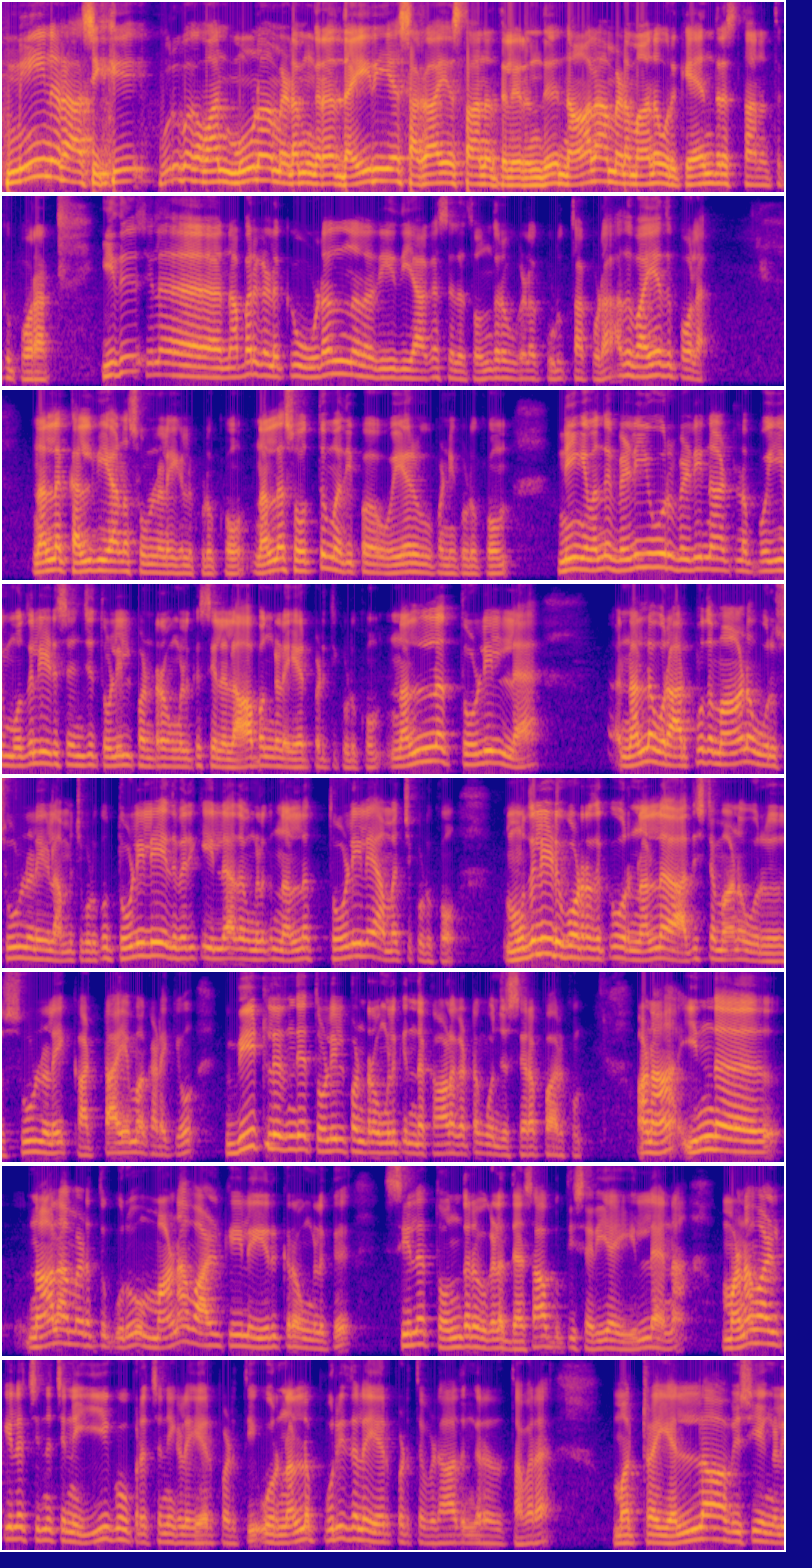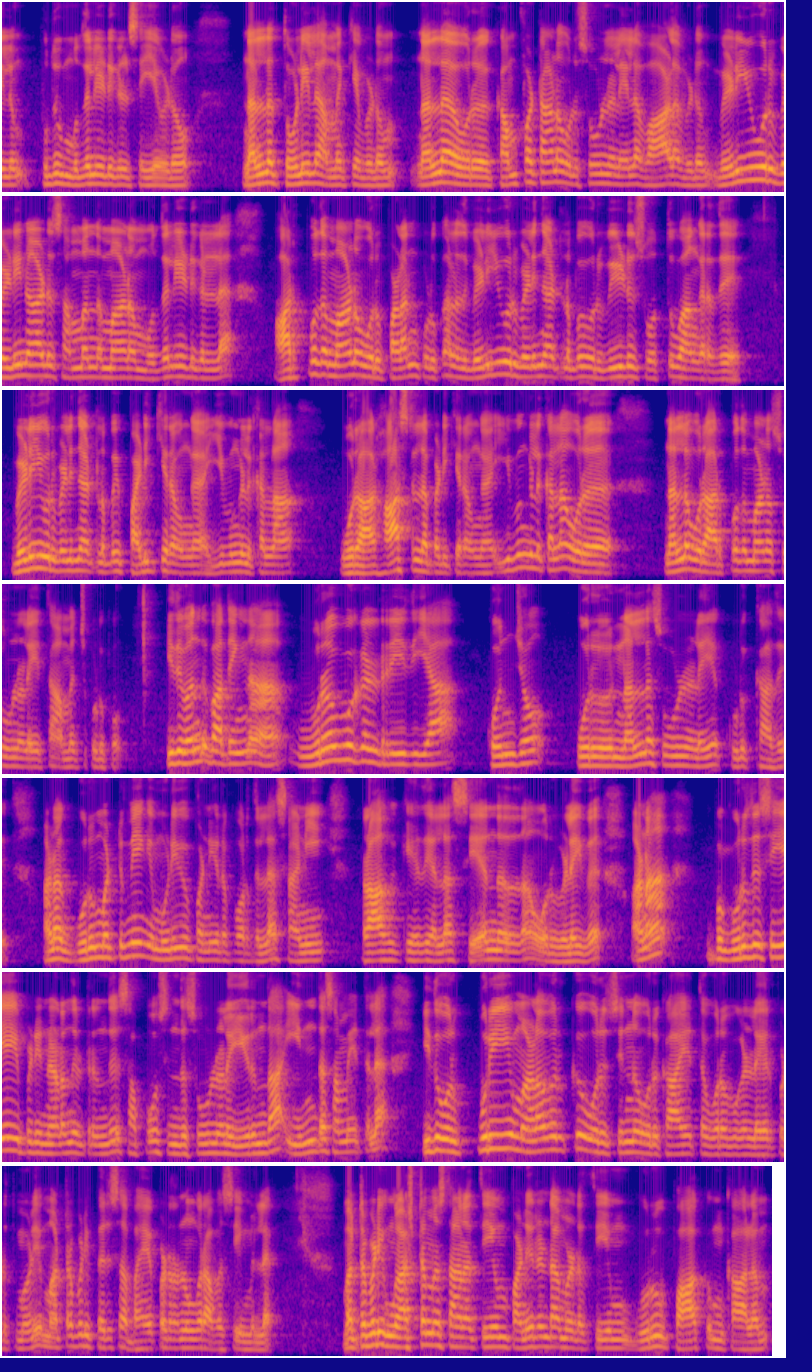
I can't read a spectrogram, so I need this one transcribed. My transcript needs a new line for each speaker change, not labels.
மீன ராசிக்கு குரு பகவான் மூணாம் இடம்ங்கிற தைரிய சகாய ஸ்தானத்திலிருந்து நாலாம் இடமான ஒரு கேந்திர ஸ்தானத்துக்கு போகிறார் இது சில நபர்களுக்கு உடல்நல ரீதியாக சில தொந்தரவுகளை கொடுத்தா கூட அது வயது போல. நல்ல கல்வியான சூழ்நிலைகள் கொடுக்கும். நல்ல சொத்து மதிப்பை உயர்வு பண்ணி கொடுக்கும். நீங்கள் வந்து வெளியூர் வெளிநாட்டில் போய் முதலீடு செஞ்சு தொழில் பண்ணுறவங்களுக்கு சில லாபங்களை ஏற்படுத்தி கொடுக்கும். நல்ல தொழிலில் நல்ல ஒரு அற்புதமான ஒரு சூழ்நிலைகளை அமைச்சு கொடுக்கும். தொழிலே இது வரைக்கும் இல்லாதவங்களுக்கு நல்ல தொழிலே அமைச்சு கொடுக்கும். முதலீடு போடுறதுக்கு ஒரு நல்ல அதிர்ஷ்டமான ஒரு சூழ்நிலை கட்டாயமாக கிடைக்கும். வீட்டிலிருந்தே தொழில் பண்ணுறவங்களுக்கு இந்த காலகட்டம் கொஞ்சம் சிறப்பாக இருக்கும். ஆனால் இந்த நாலாம் இடத்து குரு மன வாழ்க்கையில் இருக்கிறவங்களுக்கு சில தொந்தரவுகளை தசாபுத்தி சரியாக இல்லைன்னா மன வாழ்க்கையில் சின்ன சின்ன ஈகோ பிரச்சனைகளை ஏற்படுத்தி ஒரு நல்ல புரிதலை ஏற்படுத்த விடாதுங்கிறத தவிர மற்ற எல்லா விஷயங்களிலும் புது முதலீடுகள் செய்ய விடும் நல்ல தொழிலை அமைக்க விடும் நல்ல ஒரு கம்ஃபர்டான ஒரு சூழ்நிலையில் வாழ விடும் வெளியூர் வெளிநாடு சம்பந்தமான முதலீடுகளில் அற்புதமான ஒரு பலன் கொடுக்கும். அல்லது வெளியூர் வெளிநாட்டில் போய் ஒரு வீடு சொத்து வாங்குறது வெளியூர் வெளிநாட்டில் போய் படிக்கிறவங்க இவங்களுக்கெல்லாம் ஒரு ஹாஸ்டலில் படிக்கிறவங்க இவங்களுக்கெல்லாம் ஒரு நல்ல ஒரு அற்புதமான சூழ்நிலையை தான் அமைச்சு கொடுக்கும். இது வந்து பார்த்திங்கன்னா உறவுகள் ரீதியாக கொஞ்சம் ஒரு நல்ல சூழ்நிலையை கொடுக்காது. ஆனால் குரு மட்டுமே இங்கே முடிவு பண்ணிட போகிறதில்ல சனி ராகு கேது எல்லாம் சேர்ந்தது தான் ஒரு விளைவு. ஆனால் இப்போ குரு திசையே இப்படி நடந்துட்டு இருந்து சப்போஸ் இந்த சூழ்நிலை இருந்தால் இந்த சமயத்தில் இது ஒரு புரியும் அளவிற்கு ஒரு சின்ன ஒரு காயத்தை உறவுகளில் ஏற்படுத்தும் மொழி மற்றபடி பெருசாக பயப்படணுங்கிற அவசியம் இல்லை. மற்றபடி உங்கள் அஷ்டமஸ்தானத்தையும் பன்னிரெண்டாம் இடத்தையும் குரு பார்க்கும் காலம்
